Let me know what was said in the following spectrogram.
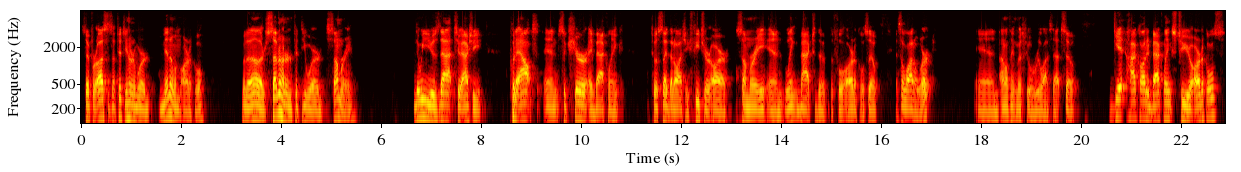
So for us, it's a 1500 word minimum article with another 750 word summary. Then we use that to actually put out and secure a backlink to a site that'll actually feature our summary and link back to the, the full article. So it's a lot of work. And I don't think most people realize that. So get high quality backlinks to your articles.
